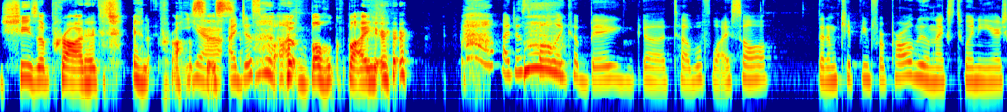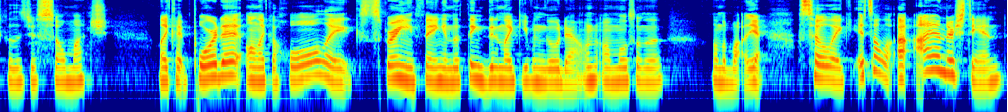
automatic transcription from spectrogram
She's a product in a process. Yeah. I just bought bulk buyer. i just bought like a big uh, tub of lysol that i'm keeping for probably the next 20 years because it's just so much like i poured it on like a whole like spraying thing and the thing didn't like even go down almost on the on the bottom yeah so like it's a lot I- i understand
